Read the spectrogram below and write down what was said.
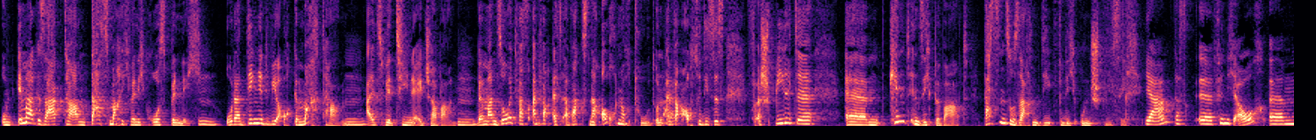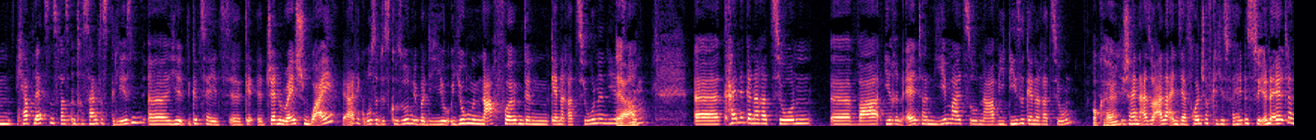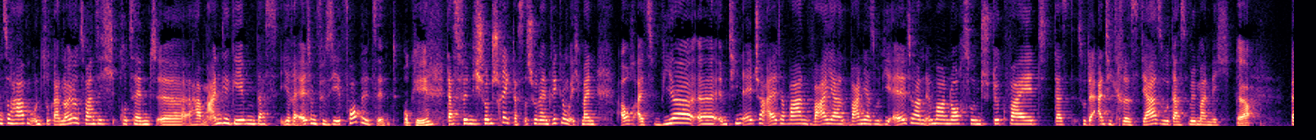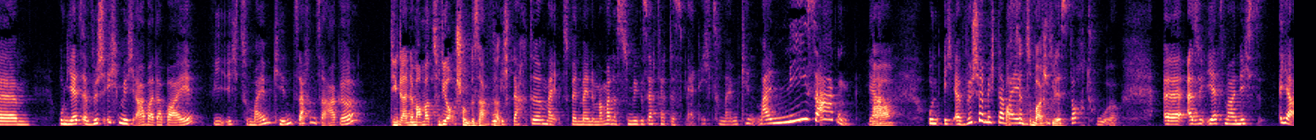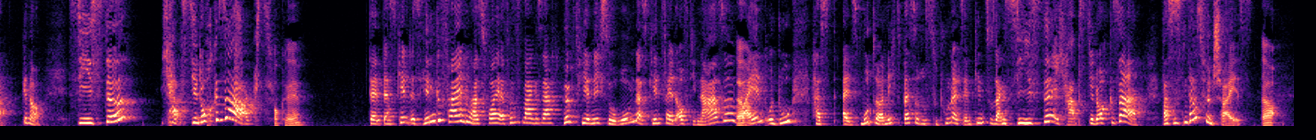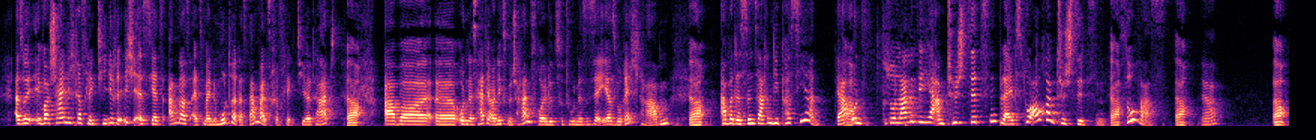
Und immer gesagt haben, das mache ich, wenn ich groß bin, nicht. Mhm. Oder Dinge, die wir auch gemacht haben, als wir Teenager waren. Mhm. Wenn man so etwas einfach als Erwachsener auch noch tut und einfach auch so dieses verspielte ähm, Kind in sich bewahrt, das sind so Sachen, die finde ich unspießig. Ja, das äh, finde ich auch. Ähm, ich habe letztens was Interessantes gelesen. Äh, hier gibt es ja jetzt äh, Ge- Generation Y, ja, die große Diskussion über die ju- jungen nachfolgenden Generationen, die jetzt Ja. kommen. Äh, keine Generation äh, war ihren Eltern jemals so nah wie diese Generation. Die Okay. scheinen also alle ein sehr freundschaftliches Verhältnis zu ihren Eltern zu haben und sogar 29 Prozent äh, haben angegeben, dass ihre Eltern für sie Vorbild sind. Okay. Das finde ich schon schräg. Das ist schon eine Entwicklung. Ich meine, auch als wir äh, im Teenageralter waren, war ja, waren ja so die Eltern immer noch so ein Stück weit das, so der Antichrist, ja, so das will man nicht. Ja. Ähm, und jetzt erwische ich mich aber dabei, wie ich zu meinem Kind Sachen sage, Die deine Mama zu dir auch schon gesagt wo hat. ich dachte, wenn meine Mama das zu mir gesagt hat, das werde ich zu meinem Kind mal nie sagen. Ja. Ah. Und ich erwische mich dabei, Was denn zum Beispiel? ich es doch tue. Äh, also jetzt mal nichts. Ja, genau. Siehste, ich hab's dir doch gesagt. Okay. Das Kind ist hingefallen, du hast vorher fünfmal gesagt, hüpf hier nicht so rum, das Kind fällt auf die Nase, Ja. weint und du hast als Mutter nichts Besseres zu tun, als dem Kind zu sagen, siehste, ich hab's dir doch gesagt. Was ist denn das für ein Scheiß? Ja. Also eh, wahrscheinlich reflektiere ich es jetzt anders, als meine Mutter das damals reflektiert hat. Ja. Aber, äh, und das hat ja auch nichts mit Schadenfreude zu tun, das ist ja eher so Recht haben. Ja. Aber das sind Sachen, die passieren. Ja? Ja. Und solange wir hier am Tisch sitzen, bleibst du auch am Tisch sitzen. Ja. Sowas. Ja. Ja. Ja.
